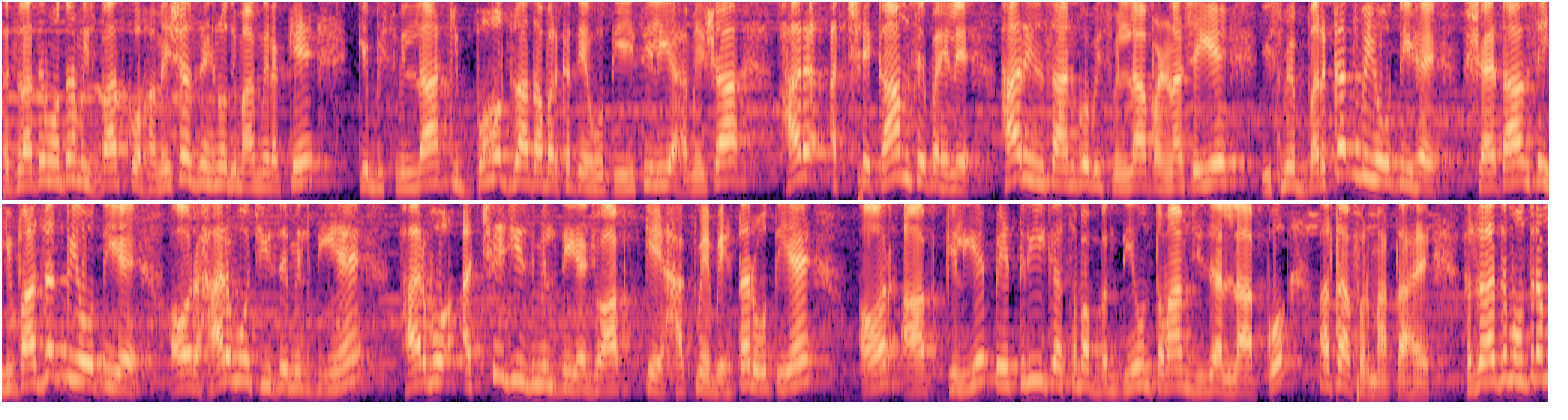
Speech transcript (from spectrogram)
حضرات محترم، اس بات کو ہمیشہ ذہن و دماغ میں رکھے کہ بسم اللہ کی بہت زیادہ برکتیں ہوتی ہیں، اسی لیے ہمیشہ ہر اچھے کام سے پہلے ہر انسان کو بسم اللہ پڑھنا چاہیے۔ اس میں برکت بھی ہوتی ہے، شیطان سے حفاظت بھی ہوتی ہے اور ہر وہ چیزیں ملتی ہیں، ہر وہ اچھی چیز ملتی ہے جو آپ کے حق میں بہتر ہوتی ہے اور آپ کے لیے بہتری کا سبب بنتی ہے۔ ان تمام چیزیں اللہ آپ کو عطا فرماتا ہے۔ حضرات محترم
